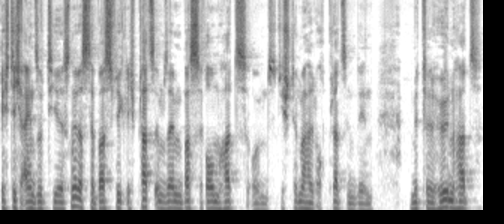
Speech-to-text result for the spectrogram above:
richtig einsortierst, ne, dass der Bass wirklich Platz in seinem Bassraum hat und die Stimme halt auch Platz in den Mittelhöhen hat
